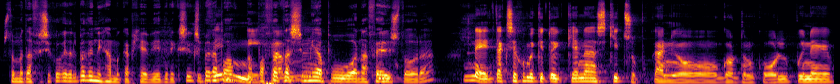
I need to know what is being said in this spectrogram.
στο μεταφυσικό κτλ. δεν είχαμε κάποια ιδιαίτερη εξέλιξη. Πέρα από, Δεν από αυτά τα είχαμε. σημεία που αναφέρεις τώρα. Ναι, εντάξει, έχουμε και, το, και ένα σκίτσο που κάνει ο Gordon Cole που είναι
